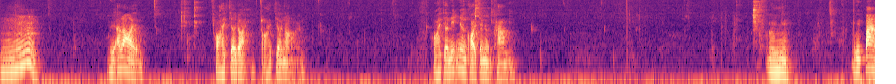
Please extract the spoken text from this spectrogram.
อืมอร่อย ขอให้เจียวหน่อยขอให้เจียวหน่อย ขอให้เจียวนิดนึงขอให้เจียวหนึ่งคำอืมวิปัง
